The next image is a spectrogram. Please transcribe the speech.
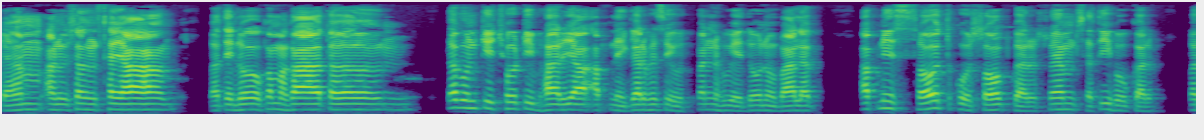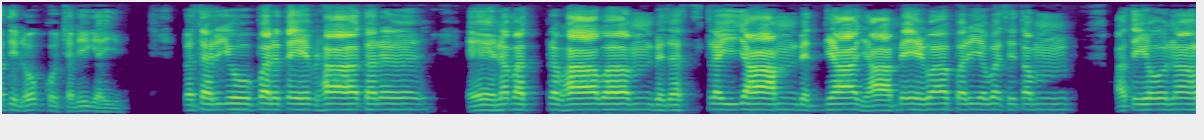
स्वयं अनुसंस्थया पतिलोकमगात तब उनकी छोटी भार्या अपने गर्भ से उत्पन्न हुए दोनों बालक अपनी सौत को सौंप कर स्वयं सती होकर पतिलोक को चली गई। पतरियो परते भ्रातर एनमत प्रभाव विदस्त्रय्याम विद्यायामेव पर्यवसितम, अतयो न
